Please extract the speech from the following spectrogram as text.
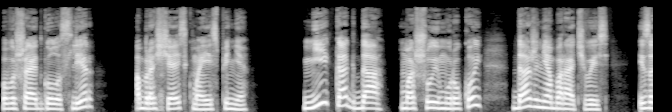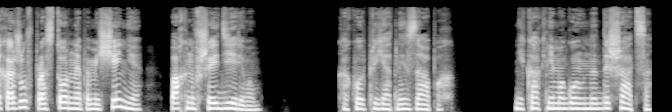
повышает голос Лер, обращаясь к моей спине. Никогда машу ему рукой, даже не оборачиваясь, и захожу в просторное помещение, пахнувшее деревом. Какой приятный запах. Никак не могу им надышаться.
